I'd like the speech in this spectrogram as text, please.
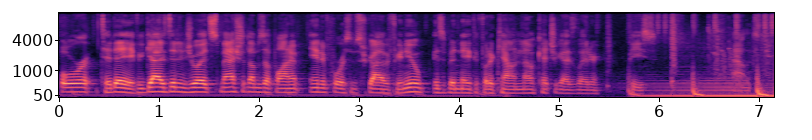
for today. If you guys did enjoy it, smash a thumbs up on it. And of course, subscribe if you're new. It's been Nathan FUT Accountant. I'll catch you guys later. Peace out.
